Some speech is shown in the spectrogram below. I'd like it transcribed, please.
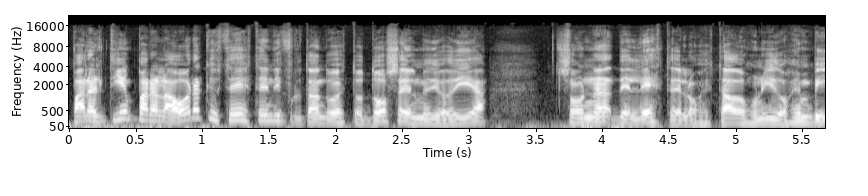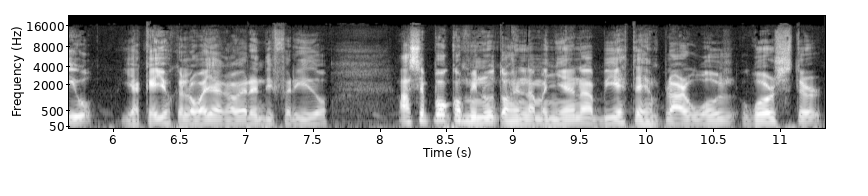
Para, el tiempo, para la hora que ustedes estén disfrutando esto, 12 del mediodía, zona del este de los Estados Unidos en vivo, y aquellos que lo vayan a ver en diferido, Hace pocos minutos en la mañana vi este ejemplar Worcester,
